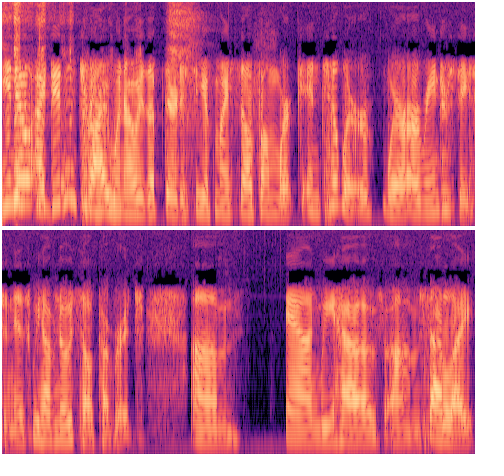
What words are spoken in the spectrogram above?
you know, I didn't try when I was up there to see if my cell phone worked. In Tiller, where our ranger station is, we have no cell coverage, um, and we have um, satellite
